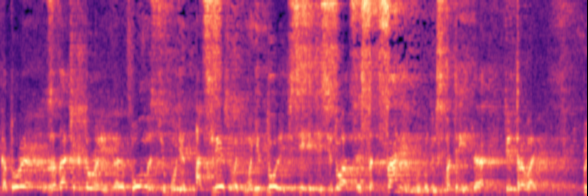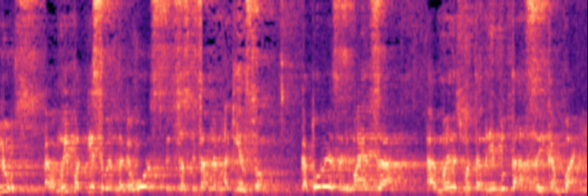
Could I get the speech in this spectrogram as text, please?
который, задача которой э, полностью будет отслеживать, мониторить все эти ситуации сами, мы будем смотреть, да, фильтровать. Плюс э, мы подписываем договор со специальным агентством, которое занимается э, менеджментом репутации компании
